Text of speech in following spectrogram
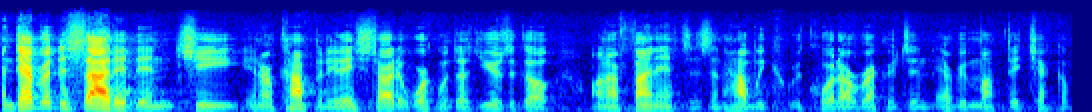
And Deborah decided, and she and her company, they started working with us years ago on our finances and how we record our records. And every month they check them.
